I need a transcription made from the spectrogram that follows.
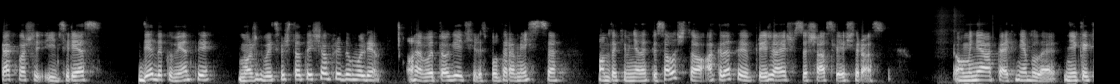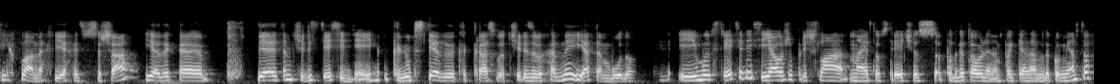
как ваш интерес, где документы, может быть, вы что-то еще придумали. А в итоге через полтора месяца он таки мне написал, что «А когда ты приезжаешь в США в следующий раз?» У меня опять не было никаких планов ехать в США. Я такая, я там через 10 дней, как бы следую как раз вот через выходные я там буду. И мы встретились, и я уже пришла на эту встречу с подготовленным пакетом документов,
